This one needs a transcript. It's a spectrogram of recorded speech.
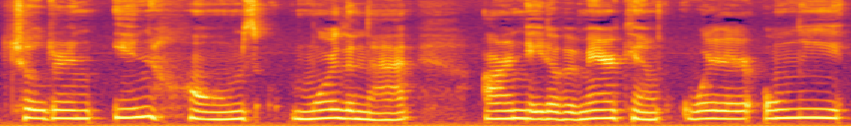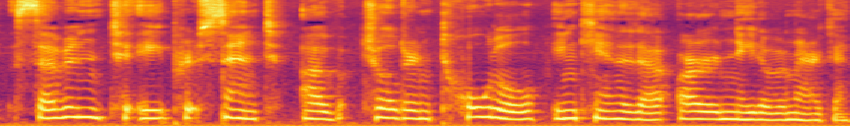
children in homes, more than that, are Native American, where only 7 to 8% of children total in Canada are Native American.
